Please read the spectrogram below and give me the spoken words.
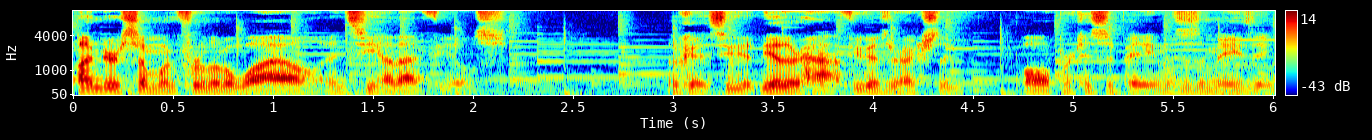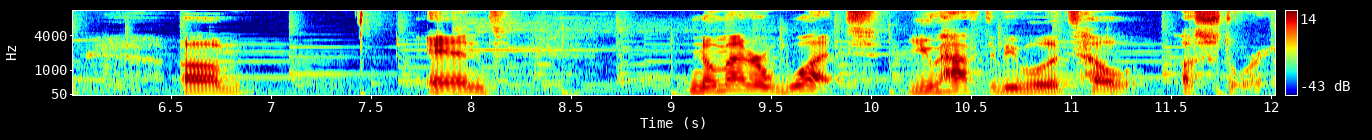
under someone for a little while and see how that feels? Okay, see the other half, you guys are actually all participating. This is amazing. Um, and no matter what, you have to be able to tell a story,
